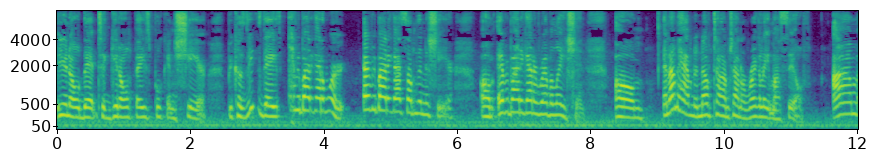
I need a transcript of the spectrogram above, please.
you know, that to get on Facebook and share because these days, everybody got a word. Everybody got something to share. Um, everybody got a revelation. Um, and I'm having enough time trying to regulate myself I'm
